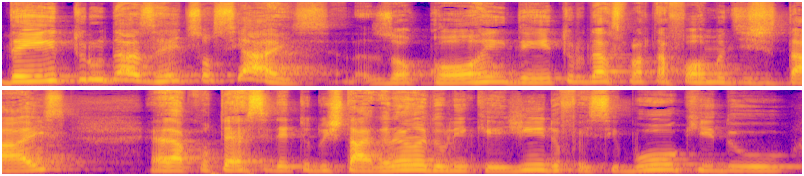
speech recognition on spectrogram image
Dentro das redes sociais. Elas ocorrem dentro das plataformas digitais. Ela acontece dentro do Instagram, do LinkedIn, do Facebook, do,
